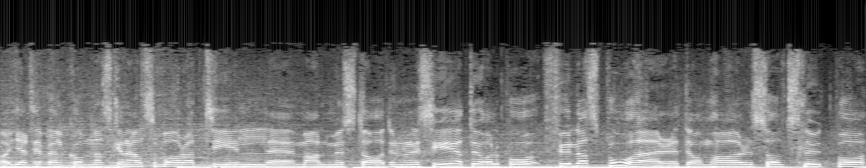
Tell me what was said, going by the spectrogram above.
Ja, hjärtligt välkomna ska ni alltså vara till eh, Malmö stadion. Och ni ser att det håller på att fyllas på här. De har sålt slut på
